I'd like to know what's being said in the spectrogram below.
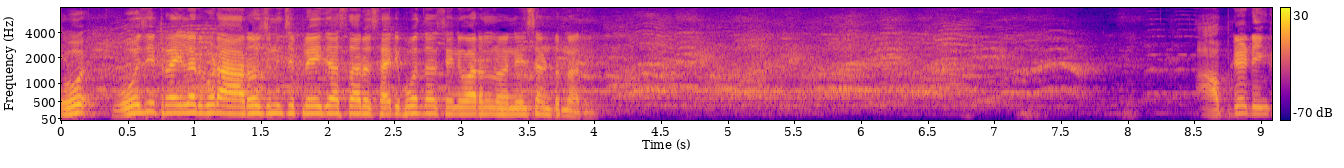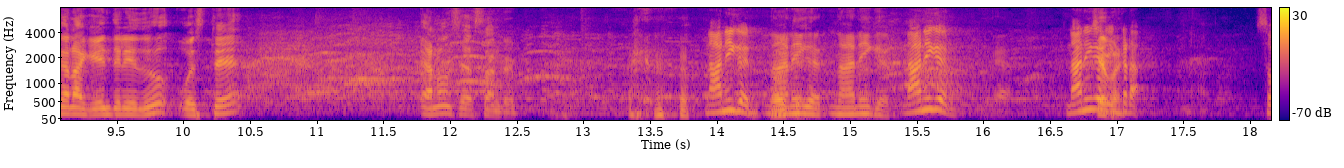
ఓ ఓజీ ట్రైలర్ కూడా ఆ రోజు నుంచి ప్లే చేస్తారు. సరిపోతా శనివారంలో అనేసి అంటున్నారు. అప్డేట్ ఇంకా నాకేం తెలియదు వస్తే అనౌన్స్ చేస్తాను రేపు. నాని గారు నాని గారు నాని గారు నాని గారు నాని గారు చెప్పండి. ఇక్కడ so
